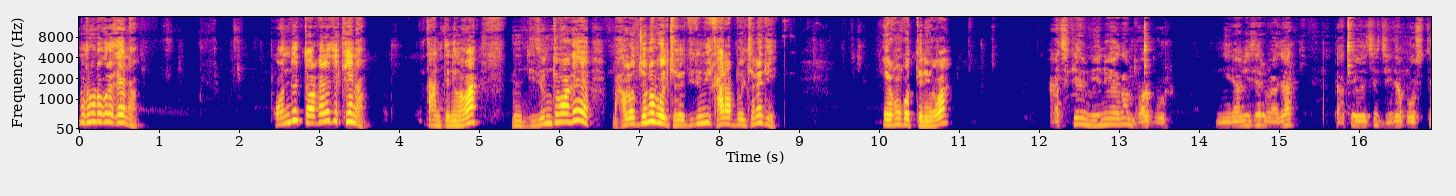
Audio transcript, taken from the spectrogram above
মুঠো মুঠো করে খেয়ে নাও। পনিরের তরকারি হচ্ছে খেয়ে নাও। কানতে নি বাবা। দিদুন তোমাকে ভালোর জন্য বলছিল। দিদুন কি খারাপ বলছে নাকি? এরকম করতে নেই বাবা। আজকের মেনু একদম ভরপুর। নিরামিষের বাজার। তাতে হয়েছে ঝিঙা পোস্ত।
